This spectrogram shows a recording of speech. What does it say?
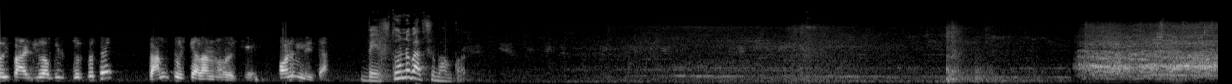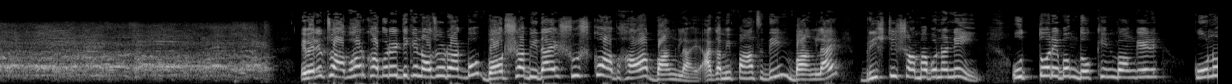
ওই পার্টি অফিস দুটোতে ভাঙচুর চালানো হয়েছে। অনিন্দিতা বেশ, ধন্যবাদ শুভঙ্কর। এবার একটু আবহাওয়ার খবরের দিকে নজর রাখব। বর্ষা, বিদায়, শুষ্ক আবহাওয়া বাংলায়। আগামী পাঁচ দিন বাংলায় বৃষ্টির সম্ভাবনা নেই। উত্তর এবং দক্ষিণবঙ্গের কোনো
